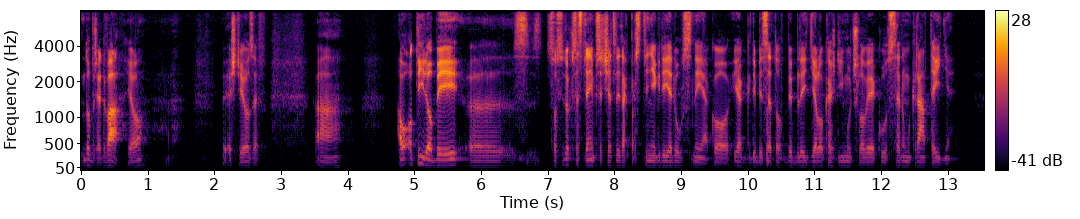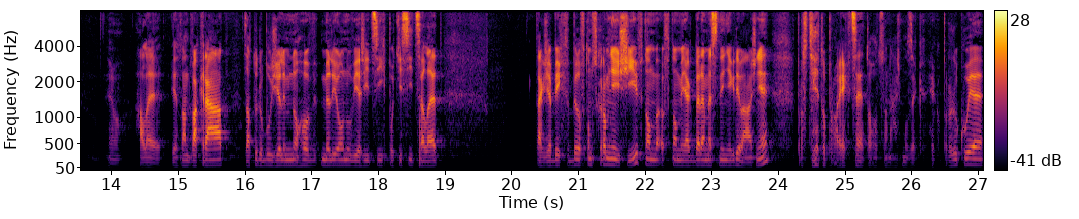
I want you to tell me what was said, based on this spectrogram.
dobře, dva, jo, ještě Josef. A a od té doby, eh, co si to křesťané přečetli, tak prostě někdy jedou sny, jako jak kdyby se to v Bibli dělo každému člověku sedmkrát týdně. Jo. Ale je tam dvakrát, za tu dobu žili mnoho milionů věřících po tisíce let, takže bych byl v tom skromnější, v tom, v tom, jak bereme sny někdy vážně. Prostě je to projekce toho, co náš mozek jako produkuje.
